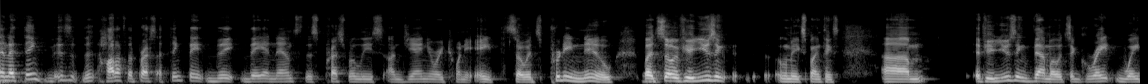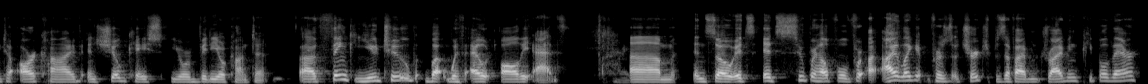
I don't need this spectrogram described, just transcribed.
and I think this is hot off the press. I think they, they they announced this press release on January 28th, so it's pretty new. But so if you're using, let me explain things. Um, if you're using Venmo, it's a great way to archive and showcase your video content. Uh, think YouTube, but without all the ads. Right. Um, and so it's it's super helpful for I like it for a church because if I'm driving people there,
